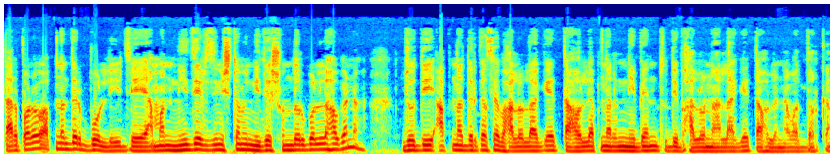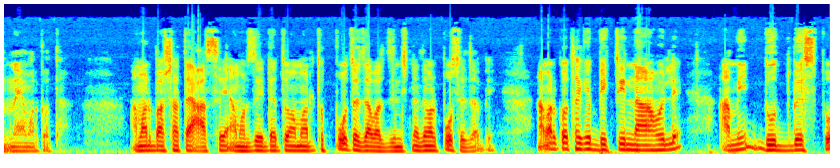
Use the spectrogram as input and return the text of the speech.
তারপরেও আপনাদের বলি যে, আমার নিজের জিনিসটা আমি নিজে সুন্দর বললে হবে না। যদি আপনাদের কাছে ভালো লাগে, তাহলে আপনারা নেবেন, যদি ভালো না লাগে, তাহলে নেওয়ার দরকার নেই আমার কথা। আমার বাসাতে আছে, আমার যে এটা তো আমার তো পচে যাওয়ার জিনিস না, যে আমার পচে যাবে। আমার কথাকে বিক্রি না হলে আমি দুধ বেচবো,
